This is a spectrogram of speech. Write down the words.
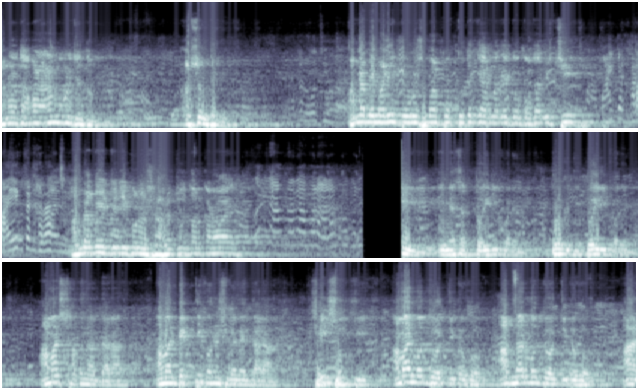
আপনারা তো আবার আরম্ভ করেছেন তো? আসন থেকে আমরা মেমারি পৌরসভার পক্ষ থেকে আপনাদেরকে কথা দিচ্ছি। আপনাদের যদি কোনো সাহায্য দরকার হয়, এই নেচার তৈরি করেন, প্রকৃতি তৈরি করেন, আমার সাধনার দ্বারা আমার ব্যক্তিক অনুশীলনের দ্বারা সেই শক্তি আমার মধ্যে অর্জিত হোক, আপনার মধ্যে অর্জিত হোক, আর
